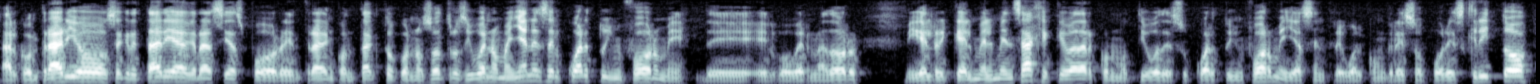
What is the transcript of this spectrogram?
Al contrario, secretaria, gracias por entrar en contacto con nosotros. Y bueno, mañana es el cuarto informe del gobernador Miguel Riquelme. El mensaje que va a dar con motivo de su cuarto informe ya se entregó al Congreso por escrito.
